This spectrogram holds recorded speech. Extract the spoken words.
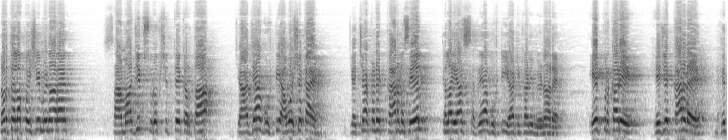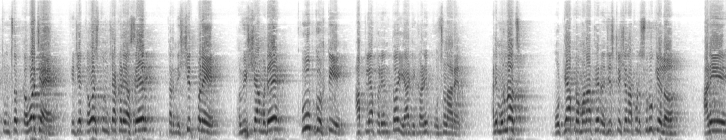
तर त्याला पैसे मिळणार आहेत. सामाजिक सुरक्षिततेकरता ज्या ज्या गोष्टी आवश्यक आहेत ज्याच्याकडे कार्ड असेल त्याला या सगळ्या गोष्टी या ठिकाणी मिळणार आहे एक प्रकारे हे जे कार्ड आहे हे तुमचं कवच आहे की जे कवच तुमच्याकडे असेल तर निश्चितपणे भविष्यामध्ये खूप गोष्टी आपल्यापर्यंत या ठिकाणी पोहोचणार आहेत. आणि म्हणूनच मोठ्या प्रमाणात हे रजिस्ट्रेशन आपण सुरू केलं आणि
